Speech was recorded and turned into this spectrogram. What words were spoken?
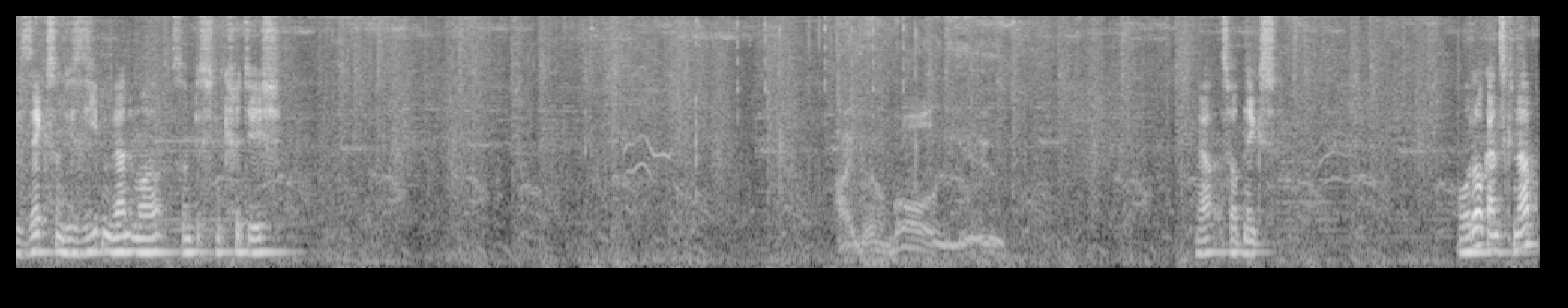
Die 6 und die 7 werden immer so ein bisschen kritisch. Ja, es wird nichts. Oder? Ganz knapp.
